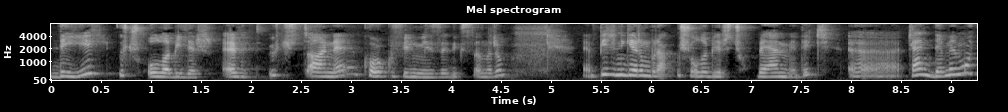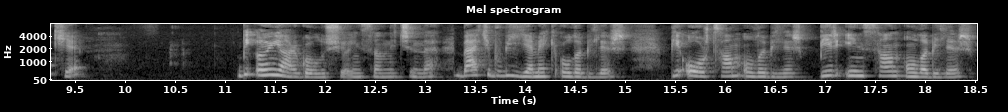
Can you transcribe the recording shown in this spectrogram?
değil, üç olabilir. Evet, üç tane korku filmi izledik sanırım. Birini yarım bırakmış olabilir, çok beğenmedik. Ee, yani demem o ki bir ön yargı oluşuyor insanın içinde. Belki bu bir yemek olabilir, bir ortam olabilir, bir insan olabilir.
